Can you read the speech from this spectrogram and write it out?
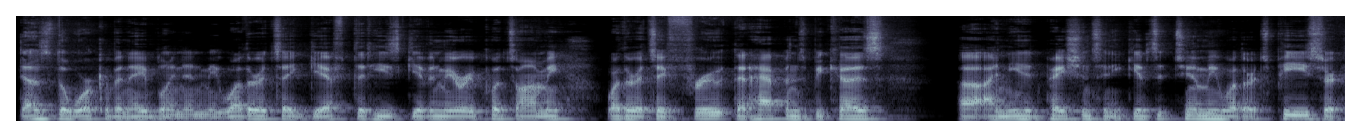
does the work of enabling in me, whether it's a gift that He's given me or He puts on me, whether it's a fruit that happens because uh, I needed patience and He gives it to me, whether it's peace or,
